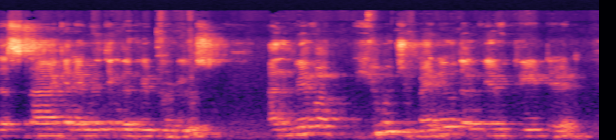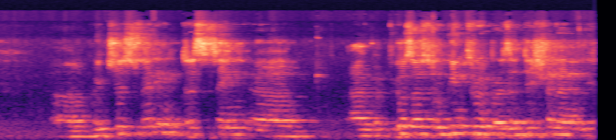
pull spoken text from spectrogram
The snack and everything that we produce. And we have a huge menu that we have created, uh, which is very interesting uh, uh, because I was looking through a presentation and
